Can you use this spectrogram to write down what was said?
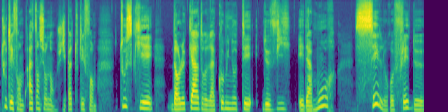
toutes les formes, attention, non, je ne dis pas toutes les formes, tout ce qui est dans le cadre de la communauté de vie et d'amour, c'est le reflet de,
